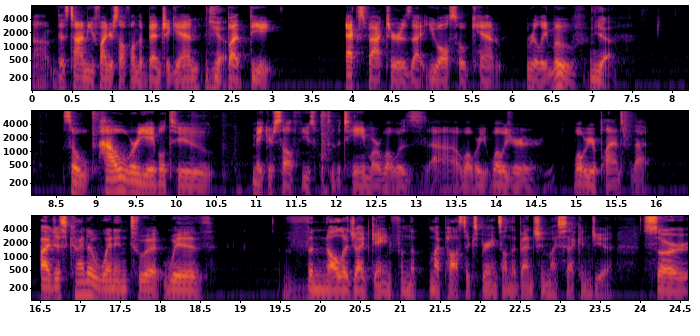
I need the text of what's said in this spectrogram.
Uh, this time you find yourself on the bench again, Yeah. but the X factor is that you also can't really move. Yeah. So, how were you able to make yourself useful to the team, or what was uh, what were you, what was your what were your plans for that? I just kind of went into it with the knowledge I'd gained from the my past experience on the bench in my second year. So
